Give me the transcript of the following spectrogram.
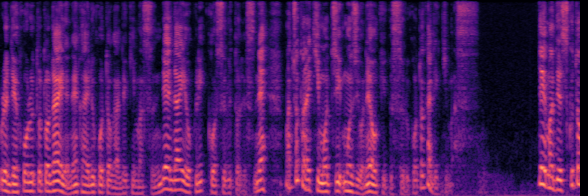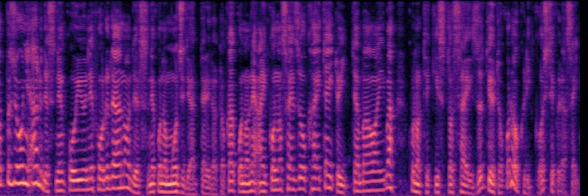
これデフォルトと台でね、変えることができますんで、台をクリックをするとですね、まあ、ちょっとね、気持ち、文字をね、大きくすることができます。で、まあ、デスクトップ上にあるですね、こういうね、フォルダーのですね、この文字であったりだとか、このね、アイコンのサイズを変えたいといった場合は、このテキストサイズというところをクリックをしてください。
